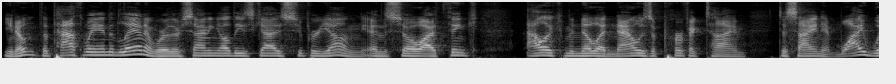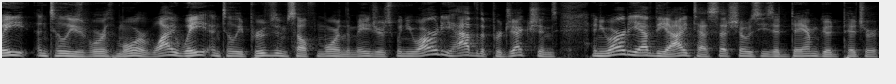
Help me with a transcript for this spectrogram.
you know, the pathway in Atlanta where they're signing all these guys super young. And so I think Alec Manoah now is a perfect time to sign him? Why wait until he's worth more? Why wait until he proves himself more in the majors when you already have the projections and you already have the eye test that shows he's a damn good pitcher?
